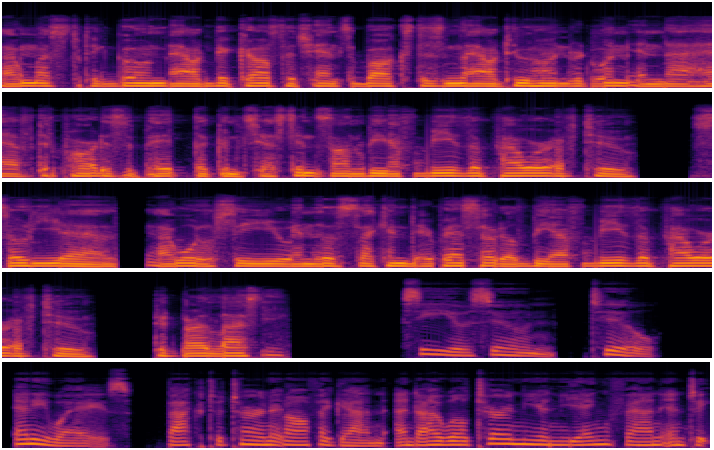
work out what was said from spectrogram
I must take going out because the chance box is now 201 and I have to participate the contestants on BFB the power of 2. So yeah, I will see you in the second episode of BFB the power of 2. Goodbye Lassie. See you soon, 2. Anyways, back to turn it off again and I will turn Yin Yang Fan into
